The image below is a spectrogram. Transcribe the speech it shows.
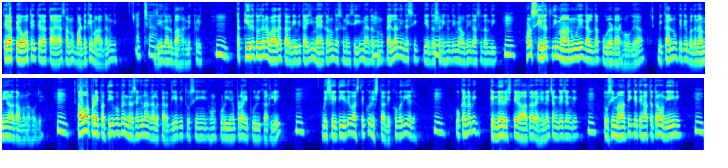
ਤੇਰਾ ਪਿਓ ਤੇ ਤੇਰਾ ਤਾਇਆ ਸਾਨੂੰ ਵੱਢ ਕੇ ਮਾਰ ਦੇਣਗੇ। ਅੱਛਾ। ਜੇ ਗੱਲ ਬਾਹਰ ਨਿਕਲੀ ਹੂੰ। ਤਾਂ ਕੀਰਤ ਉਹਦੇ ਨਾਲ ਵਾਅਦਾ ਕਰਦੀ ਵੀ ਤਾਈ ਜੀ ਮੈਂ ਕਾਹਨੂੰ ਦੱਸਣੀ ਸੀ? ਮੈਂ ਤਾਂ ਤੁਹਾਨੂੰ ਪਹਿਲਾਂ ਨਹੀਂ ਦੱਸੀ। ਜੇ ਦੱਸਣੀ ਹੁੰਦੀ ਮੈਂ ਉਦੋਂ ਹੀ ਦੱਸ ਦਿੰਦੀ। ਹੂੰ। ਹੁਣ ਸੀਰਤ ਦੀ ਮਾਂ ਨੂੰ ਇਹ ਗੱਲ ਦਾ ਪੂਰਾ ਡਰ ਹੋ ਗਿਆ ਵੀ ਕੱਲ ਨੂੰ ਕਿਤੇ ਬਦਨਾਮੀ ਵਾਲਾ ਕੰਮ ਨਾ ਹੋ ਜੇ। ਹੂੰ। ਤਾਂ ਉਹ ਆਪਣੇ ਪਤੀ ਭੁਪਿੰਦਰ ਸਿੰਘ ਨਾਲ ਗੱਲ ਕਰਦੀ ਹੈ ਵੀ ਤੁਸੀਂ ਹੁਣ ਕੁੜੀ ਨੇ ਪੜ੍ਹਾਈ ਪੂਰੀ ਕਰ ਲਈ। ਹੂੰ। ਵੀ ਛੇਤੀ ਇਹਦੇ ਵਾਸਤੇ ਕੋਈ ਰਿਸ਼ਤਾ ਦੇਖੋ ਵਧੀਆ ਜਿਹਾ। ਹੂੰ। ਉਹ ਕਹਿੰਦਾ ਵੀ ਕਿੰਨੇ ਰਿਸ਼ਤੇ ਆ ਤਾਂ ਰਹੇ ਨੇ ਚੰਗੇ ਚੰਗੇ। ਤੁਸੀਂ ਮਾਂ ਧੀ ਕਿਤੇ ਹੱਥ ਧਰਾਉਂਦੀਆਂ ਹੀ ਨਹੀਂ। ਹੂੰ।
